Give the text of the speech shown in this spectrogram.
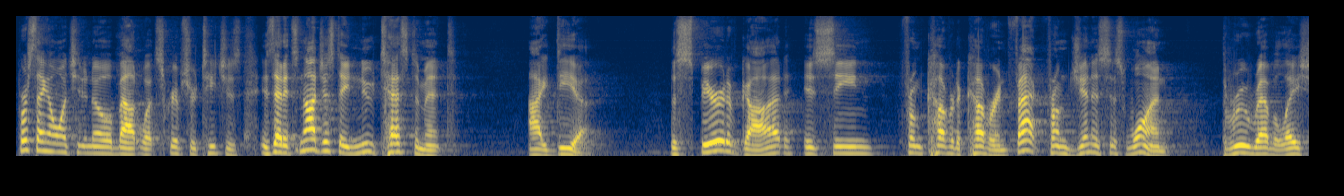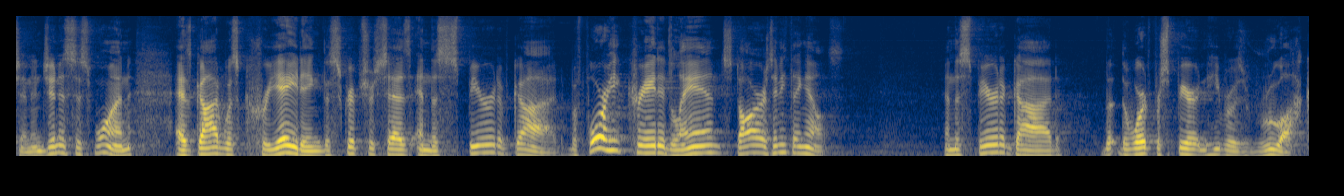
First thing I want you to know about what Scripture teaches is that it's not just a New Testament idea. The Spirit of God is seen from cover to cover. In fact, from Genesis 1 through Revelation. In Genesis 1, as God was creating, the Scripture says, and the Spirit of God, before He created land, stars, anything else, and the Spirit of God the, the word for spirit in Hebrew is ruach.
